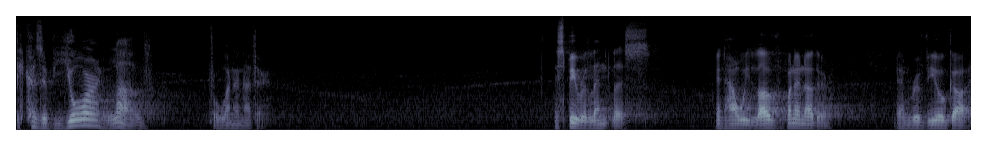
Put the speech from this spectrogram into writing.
because of your love for one another. Let's be relentless in how we love one another and reveal God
